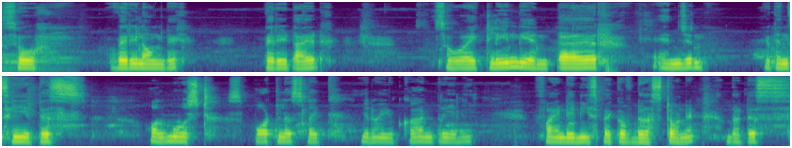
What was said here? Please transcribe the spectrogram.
so very long day very tired. So I clean the entire engine. You can see it is almost spotless like you know you can't really find any speck of dust on it. That is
